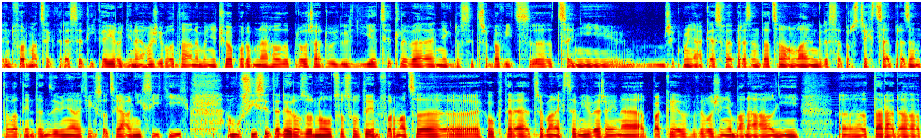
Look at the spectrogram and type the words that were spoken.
informace, které se týkají rodinného života nebo něčeho podobného, to pro řadu lidí je citlivé, někdo si třeba víc eh, cení, řeknu, nějaké své prezentace online, kde se prostě chce prezentovat intenzivně na těch sociálních sítích a musí si tedy rozhodnout, co jsou ty informace, eh, jako které třeba nechce mít veřejné a pak je vyloženě banální ta rada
